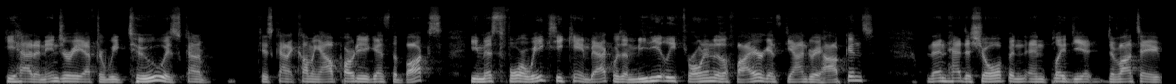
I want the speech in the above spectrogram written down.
He had an injury after week two. Is kind of his kind of coming out party against the Bucs. He missed four weeks. He came back, was immediately thrown into the fire against DeAndre Hopkins, then had to show up and, and play De- Davante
